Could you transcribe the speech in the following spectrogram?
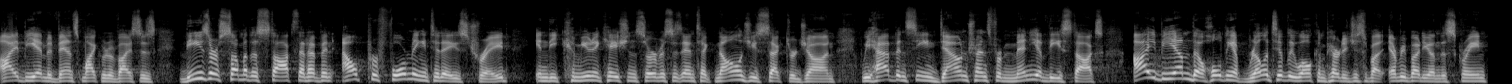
IBM Advanced Micro Devices. These are some of the stocks that have been outperforming in today's trade in the communication services and technology sector, John. We have been seeing downtrends for many of these stocks. IBM, though, holding up relatively well compared to just about everybody on the screen.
